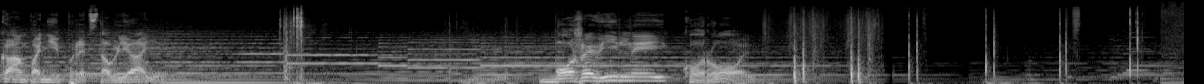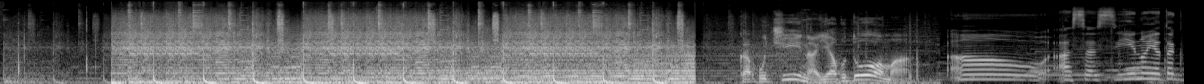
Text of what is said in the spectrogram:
Кампані представляє. Божевільний король. Капучина, я вдома. Оу, асасіно, я так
